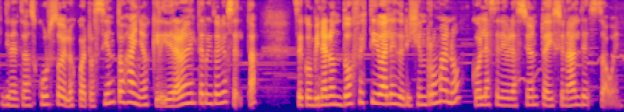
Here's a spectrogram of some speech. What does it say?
y en el transcurso de los 400 años que lideraron el territorio celta, se combinaron dos festivales de origen romano con la celebración tradicional de Samhain.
